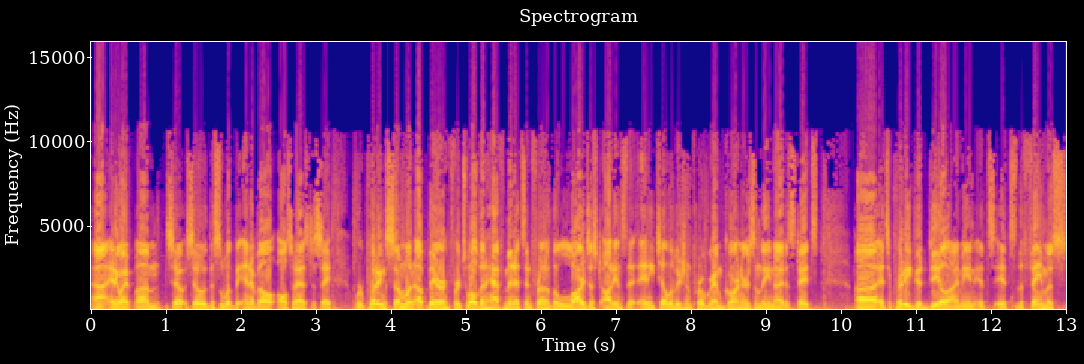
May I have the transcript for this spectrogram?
Uh, anyway, um, so so this is what the NFL also has to say. We're putting someone up there for 12 and a half minutes in front of the largest audience that any television program garners in the United States. Uh, it's a pretty good deal. I mean, it's it's the famous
